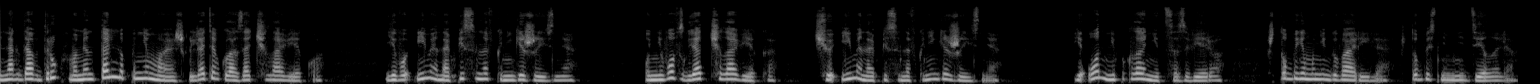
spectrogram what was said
Иногда вдруг моментально понимаешь, глядя в глаза человеку. Его имя написано в книге жизни. У него взгляд человека, чье имя написано в книге жизни. И он не поклонится зверю, что бы ему ни говорили, что бы с ним ни делали.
